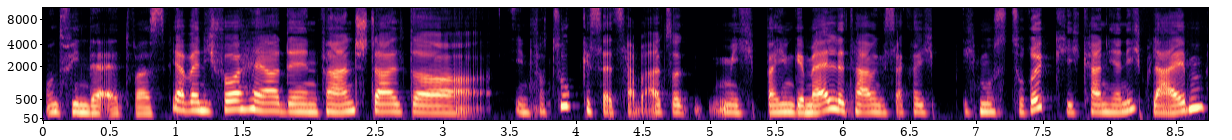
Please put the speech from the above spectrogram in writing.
und finde etwas. Ja, wenn ich vorher den Veranstalter in Verzug gesetzt habe, also mich bei ihm gemeldet habe und gesagt habe, ich, ich muss zurück, ich kann hier nicht bleiben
